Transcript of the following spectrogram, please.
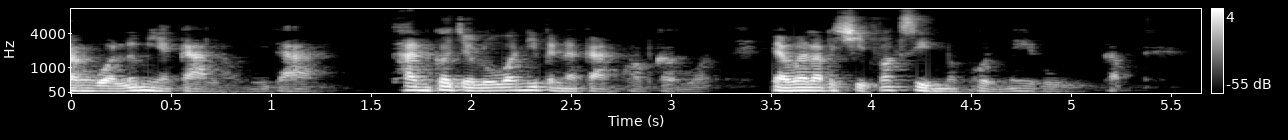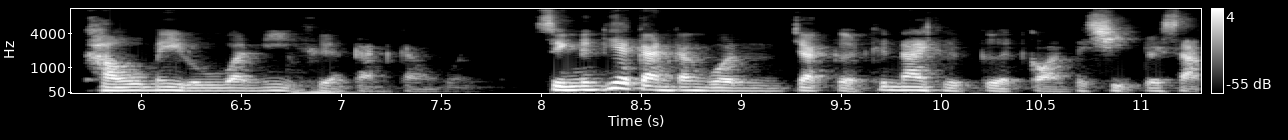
กังวลและมีอาการเหล่านี้ได้ ท่านก็จะรู้ว่านี่เป็นอาการความกังวล แต่เวลาไปฉีดวัคซีนบางคนไม่รู้ครับ เขาไม่รู้ว่านี่คืออาการกังวล สิ่งหนึ่งที่อาการกังวลจะเกิดขึ้นได้คือเกิดก่อนไปฉีดด้วยซ้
